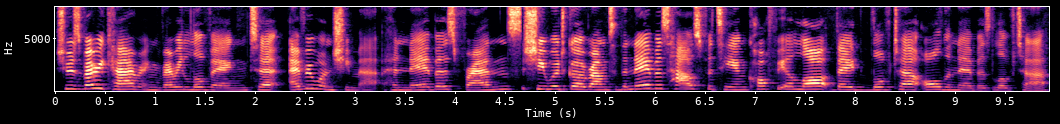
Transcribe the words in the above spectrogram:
she was very caring, very loving to everyone she met, her neighbors, friends. She would go around to the neighbors' house for tea and coffee a lot. They loved her, all the neighbors loved her.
